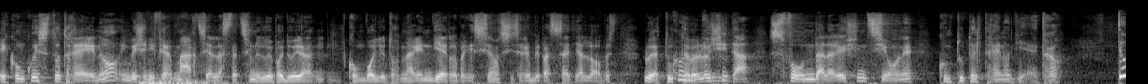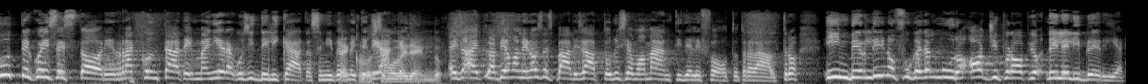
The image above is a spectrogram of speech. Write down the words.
e con questo treno, invece di fermarsi alla stazione dove poi doveva il convoglio tornare indietro perché sennò si sarebbe passati all'ovest, lui a tutta Continua. velocità sfonda la recinzione con tutto il treno dietro. Tutte queste storie raccontate in maniera così delicata, se mi permettete. Ecco, lo stiamo anche, vedendo. Esatto, l'abbiamo alle nostre spalle, esatto, noi siamo amanti delle foto, tra l'altro. In Berlino fuga dal muro, oggi proprio nelle librerie.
